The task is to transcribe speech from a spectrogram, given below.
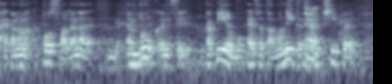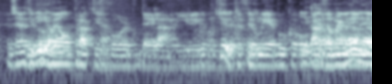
hij kan ook nog kapot vallen. Nou, een, een boek, een papieren boek heeft dat allemaal niet. Dat is Ja. in principe Er zijn natuurlijk ook wel praktische Ja. voordelen aan een e-reader, want je kunt er veel meer boeken op Je kan veel meer meenemen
